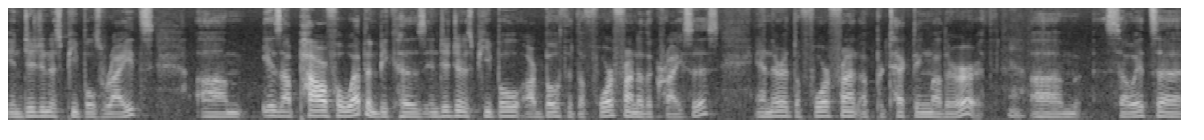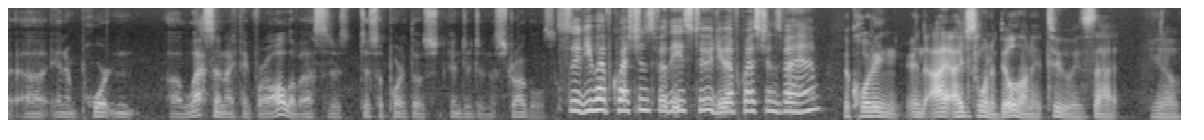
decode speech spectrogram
indigenous people's rights um, is a powerful weapon because indigenous people are both at the forefront of the crisis and they're at the forefront of protecting Mother Earth. Yeah. Um, so it's a, a, an important a lesson, I think, for all of us to, to support those indigenous struggles. So do you have questions for these two? Do you have questions for him? According, and I, I just want to build on it too, is that, you know,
